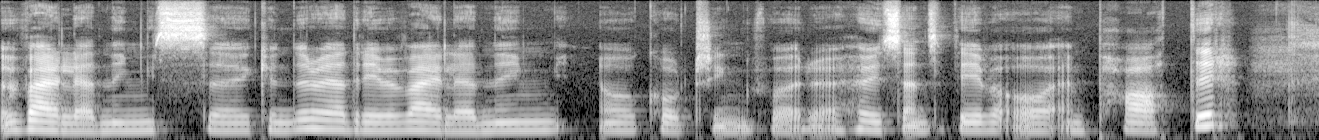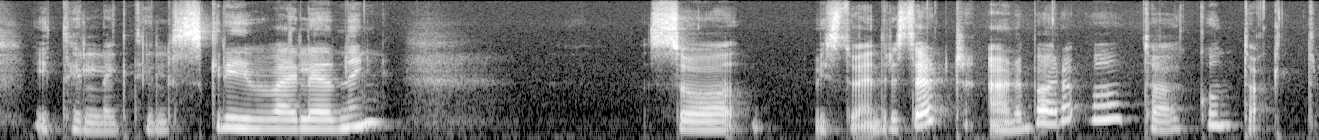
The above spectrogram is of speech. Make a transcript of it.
veiledningskunder, og jeg driver veiledning og coaching for eh, høysensitive og empater, i tillegg til skriveveiledning. Så hvis du er interessert, er det bare å ta kontakt.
